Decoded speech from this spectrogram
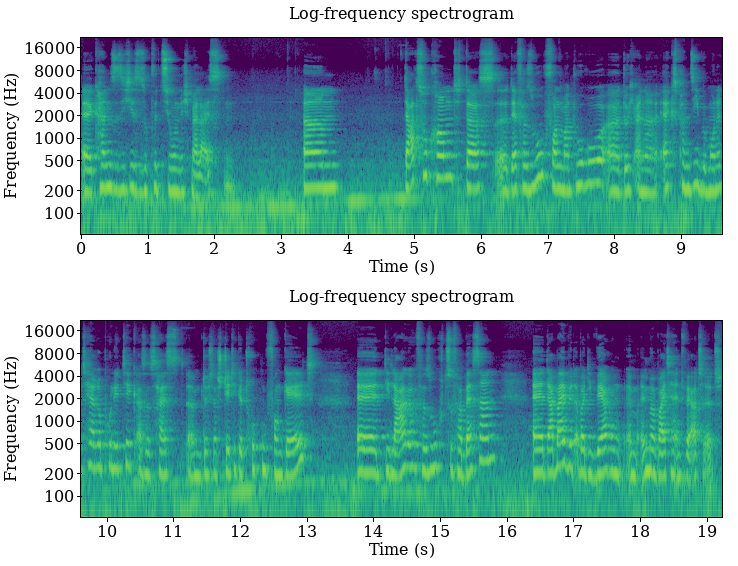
äh, kann sie sich diese Subventionen nicht mehr leisten. Ähm, Dazu kommt, dass äh, der Versuch von Maduro äh, durch eine expansive monetäre Politik, also das heißt ähm, durch das stetige Drucken von Geld, äh, die Lage versucht zu verbessern. Äh, dabei wird aber die Währung ähm, immer weiter entwertet.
